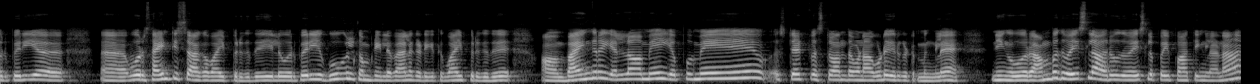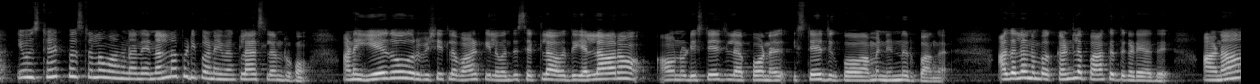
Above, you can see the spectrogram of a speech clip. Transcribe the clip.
ஒரு பெரிய ஒரு சயின்டிஸ்ட் ஆக வாய்ப்பு இருக்குது. இல்லை ஒரு பெரிய கூகுள் கம்பெனியில் வேலை கிடைக்கிறதுக்கு வாய்ப்பு இருக்குது. அவன் பயங்கர எல்லாமே எப்பவுமே ஸ்டேட் ஃபஸ்ட் வந்தவனாக கூட இருக்கட்டும்ங்களேன் நீங்கள் ஒரு ஐம்பது வயசில் அறுபது வயசில் போய் பார்த்தீங்களான்னா இவன் ஸ்டேட் ஃபஸ்ட்டெல்லாம் வாங்கினானே நல்லா படிப்பானே இவன் கிளாஸ்லன்னு இருக்கும். ஆனால் ஏதோ ஒரு விஷயத்தில் வாழ்க்கையில் வந்து செட்டில் ஆகுது. எல்லாரும் அவனுடைய ஸ்டேஜில் போன ஸ்டேஜுக்கு போகாமல் நின்று இருப்பாங்க அதெல்லாம் நம்ம கண்ணில் பார்க்கறது கிடையாது. ஆனால்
